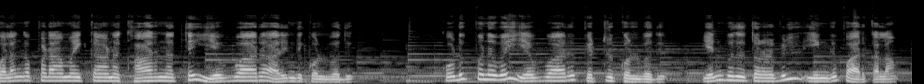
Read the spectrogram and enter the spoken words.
வழங்கப்படாமைக்கான காரணத்தை எவ்வாறு அறிந்து கொள்வது? கொடுப்பனவை எவ்வாறு பெற்றுக்கொள்வது? என்பது தொடர்பில் இங்கு பார்க்கலாம்.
